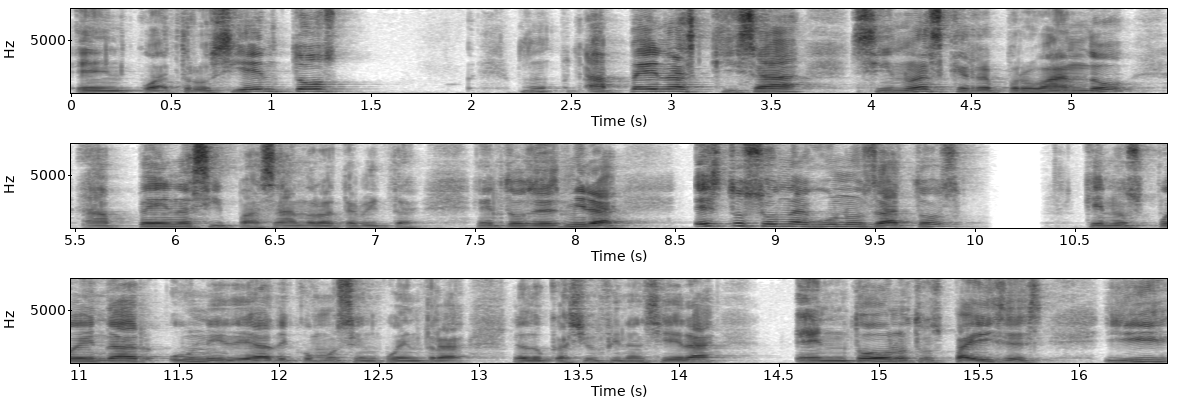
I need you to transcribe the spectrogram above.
en 400 apenas quizá, si no es que reprobando, apenas y pasando la tablita. Entonces, mira, estos son algunos datos que nos pueden dar una idea de cómo se encuentra la educación financiera en todos nuestros países. Y,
